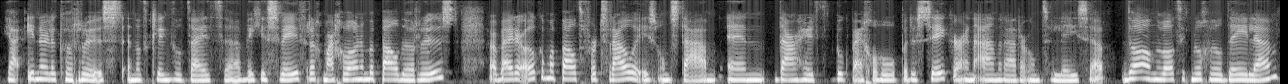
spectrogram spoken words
ja, innerlijke rust. En dat klinkt altijd eh, een beetje zweverig, maar gewoon een bepaalde rust, waarbij er ook een bepaald vertrouwen is ontstaan. En daar heeft het boek bij geholpen. Dus zeker een aanrader om te lezen. Dan wat ik nog wil delen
